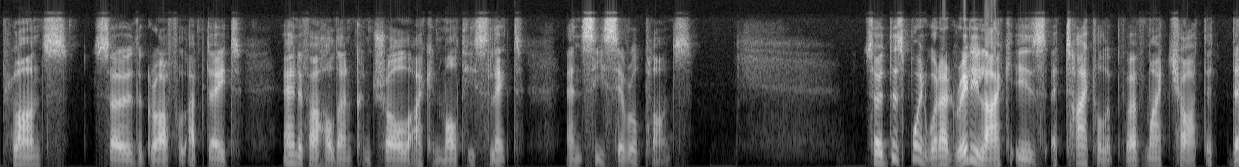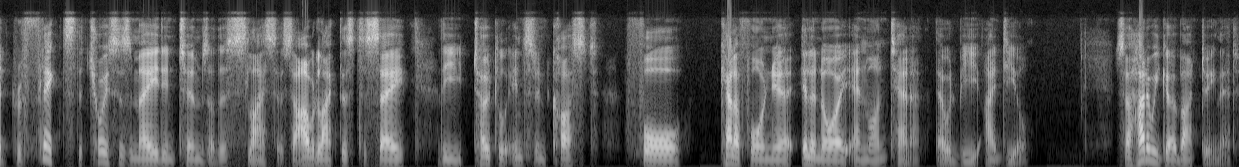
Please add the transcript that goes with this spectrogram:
plants, so the graph will update. And if I hold on control, I can multi-select and see several plants. So at this point, what I'd really like is a title above my chart that, that reflects the choices made in terms of the slicer. So I would like this to say the total incident cost for California, Illinois, and Montana. That would be ideal. So how do we go about doing that?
